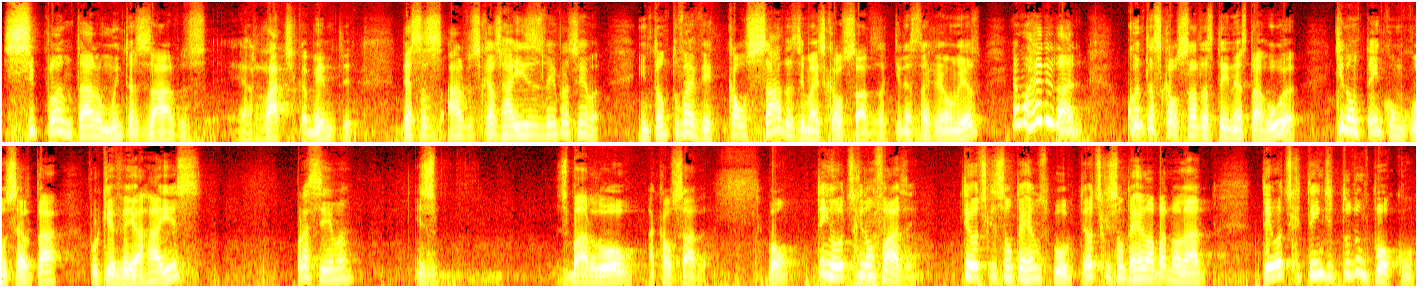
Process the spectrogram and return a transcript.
se plantaram muitas árvores, erraticamente, dessas árvores que as raízes vêm para cima. Então tu vai ver calçadas e mais calçadas aqui nessa região mesmo, é uma realidade. Quantas calçadas tem nesta rua que não tem como consertar porque veio a raiz para cima, esbarrou a calçada. Bom, tem outros que não fazem, tem outros que são terrenos públicos, tem outros que são terreno abandonado, tem outros que têm de tudo um pouco.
